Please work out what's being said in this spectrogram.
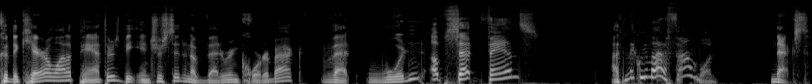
could the Carolina Panthers be interested in a veteran quarterback that wouldn't upset fans? I think we might have found one. Next.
